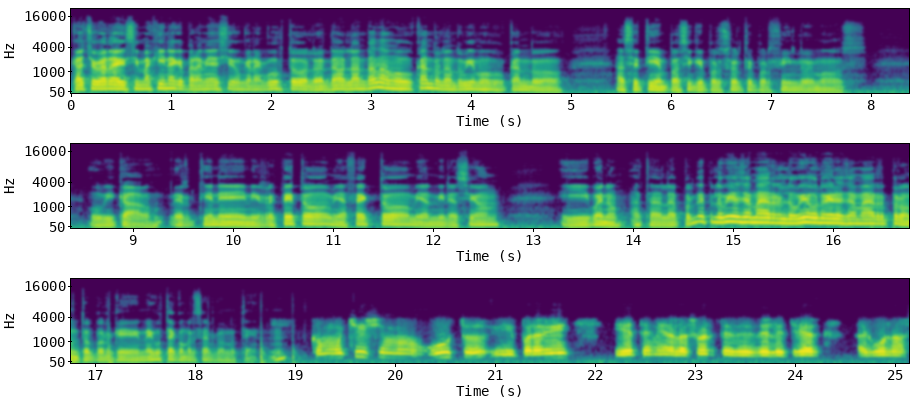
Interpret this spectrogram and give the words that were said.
Cacho Garay, se imagina que para mí ha sido un gran gusto. Lo, lo andábamos buscando, lo anduvimos buscando hace tiempo, así que por suerte por fin lo hemos ubicado. Él tiene mi respeto, mi afecto, mi admiración. Y bueno, hasta la... Lo voy a llamar, lo voy a volver a llamar pronto porque me gusta conversar con usted. Con muchísimo gusto y por ahí y he tenido la suerte de deletrear algunos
